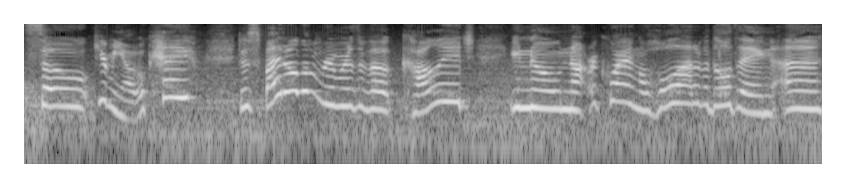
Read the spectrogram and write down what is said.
So, hear me out, okay? Despite all the rumors about college, you know, not requiring a whole lot of adulting, uh,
